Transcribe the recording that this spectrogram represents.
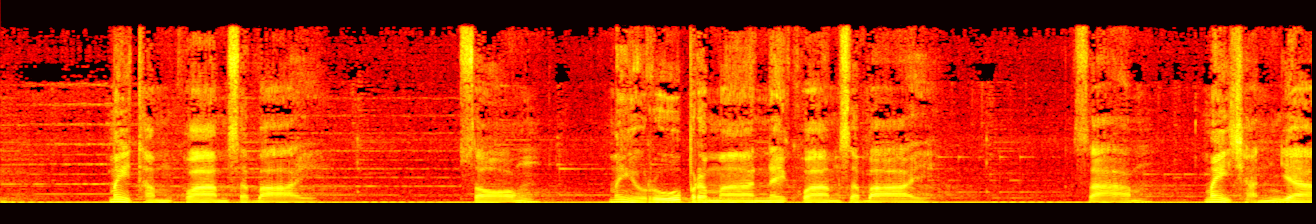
1. ไม่ทำความสบาย 2. ไม่รู้ประมาณในความสบาย 3. ไม่ฉันยา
